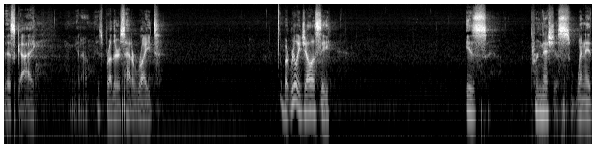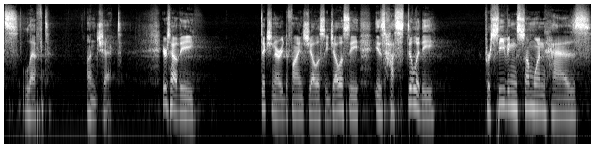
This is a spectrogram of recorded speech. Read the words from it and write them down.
this guy, you know, his brothers had a right. But really, jealousy is pernicious when it's left unchecked. Here's how the dictionary defines jealousy jealousy is hostility, perceiving someone has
